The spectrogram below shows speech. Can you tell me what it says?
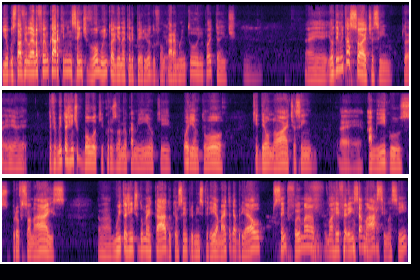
E o Gustavo Vilela foi um cara que me incentivou muito ali naquele período, foi um Uhum. cara muito importante. É, eu dei muita sorte, assim. é, teve muita gente boa que cruzou meu caminho, que orientou, que deu norte, assim, é, amigos, profissionais, ah, muita gente do mercado que eu sempre me inspirei. A Marta Gabriel sempre foi uma, uma referência máxima, assim.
